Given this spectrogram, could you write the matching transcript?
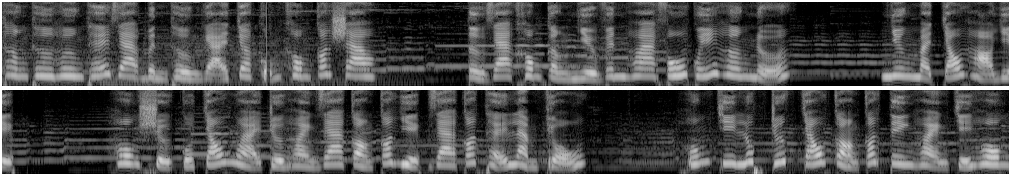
thân thư hương thế gia bình thường gãi cho cũng không có sao. Từ gia không cần nhiều vinh hoa phú quý hơn nữa. Nhưng mà cháu họ Diệp, Hôn sự của cháu ngoại trừ hoàng gia còn có Diệp gia có thể làm chủ. Huống chi lúc trước cháu còn có tiên hoàng chỉ hôn.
